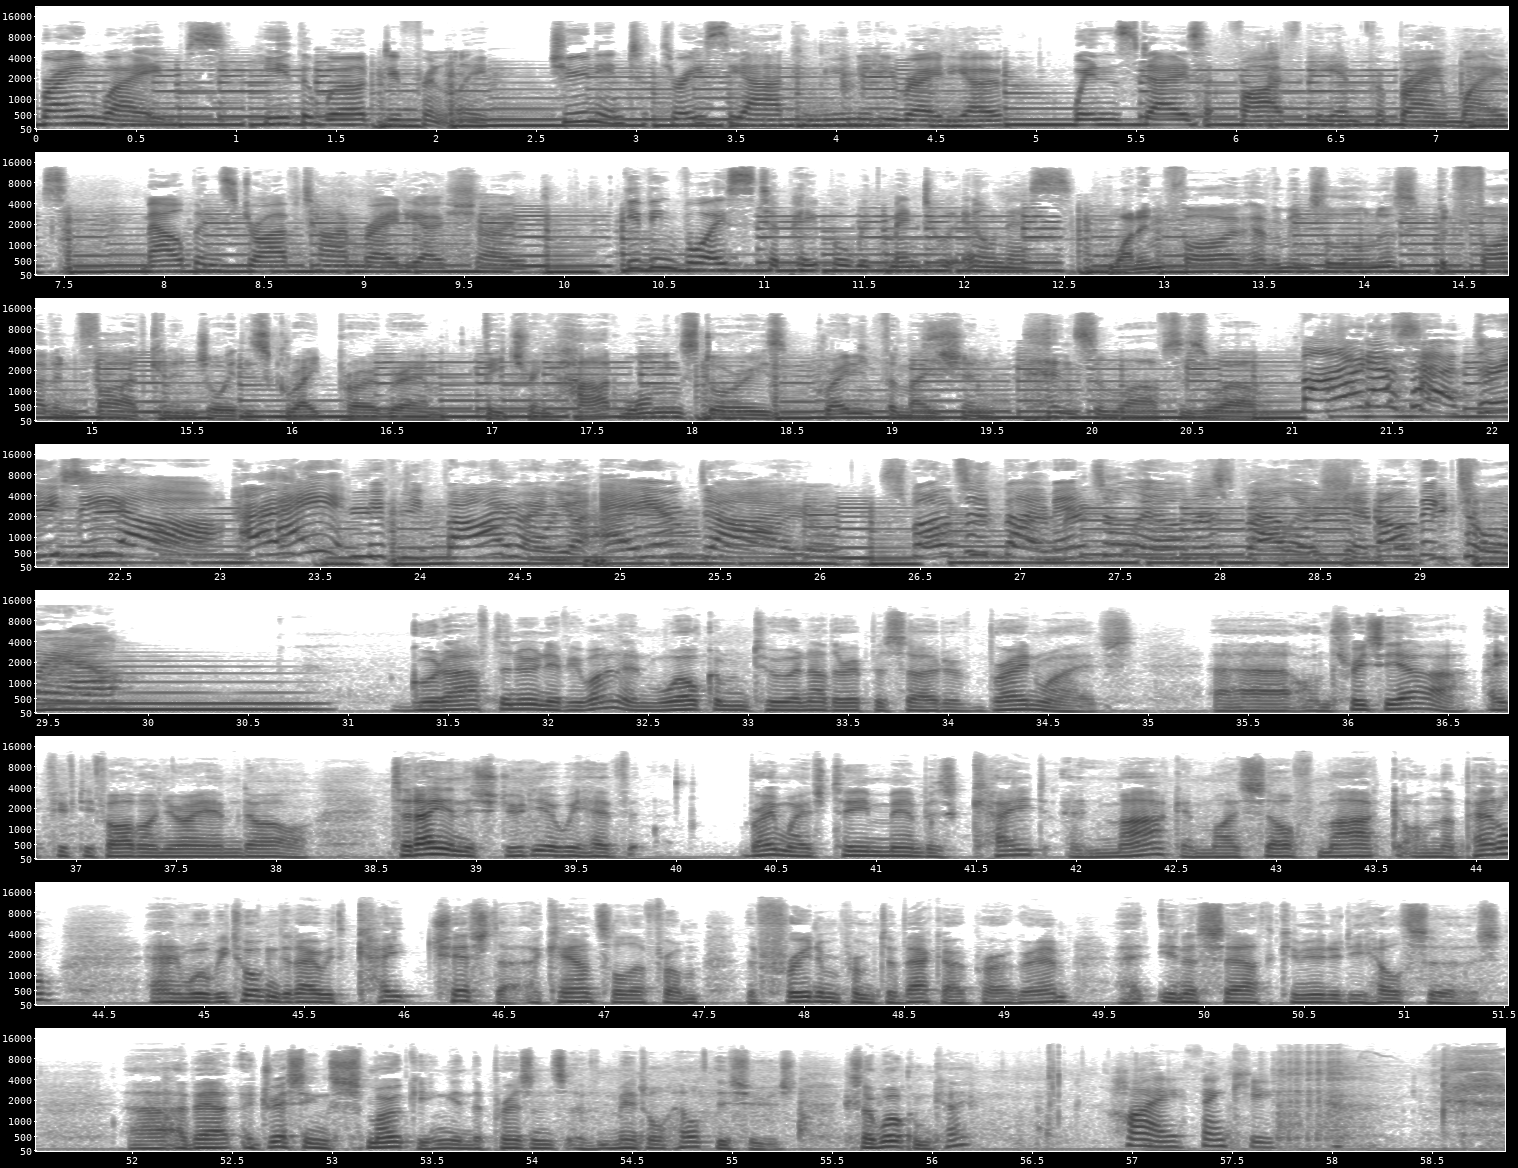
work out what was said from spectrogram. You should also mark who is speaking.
Speaker 1: Brainwaves. Hear the world differently. Tune in to 3CR Community Radio Wednesdays at 5pm for Brainwaves, Melbourne's drive time radio show. Giving voice to people with mental illness.
Speaker 2: One in five have a mental illness, but five in five can enjoy this great program featuring heartwarming stories, great information, and some laughs as well.
Speaker 3: Find us at 3CR, 855 on your AM dial. Sponsored by
Speaker 4: Good afternoon, everyone, and welcome to another episode of Brainwaves uh, on 3CR, 855 on your AM dial. Today in the studio we have Brainwaves team members Kate and Mark, and myself, Mark, on the panel. And we'll be talking today with Kate Chester, a counsellor from the Freedom from Tobacco program at Inner South Community Health Service, uh, about addressing smoking in the presence of mental health issues. So, welcome, Kate.
Speaker 5: Hi, thank you.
